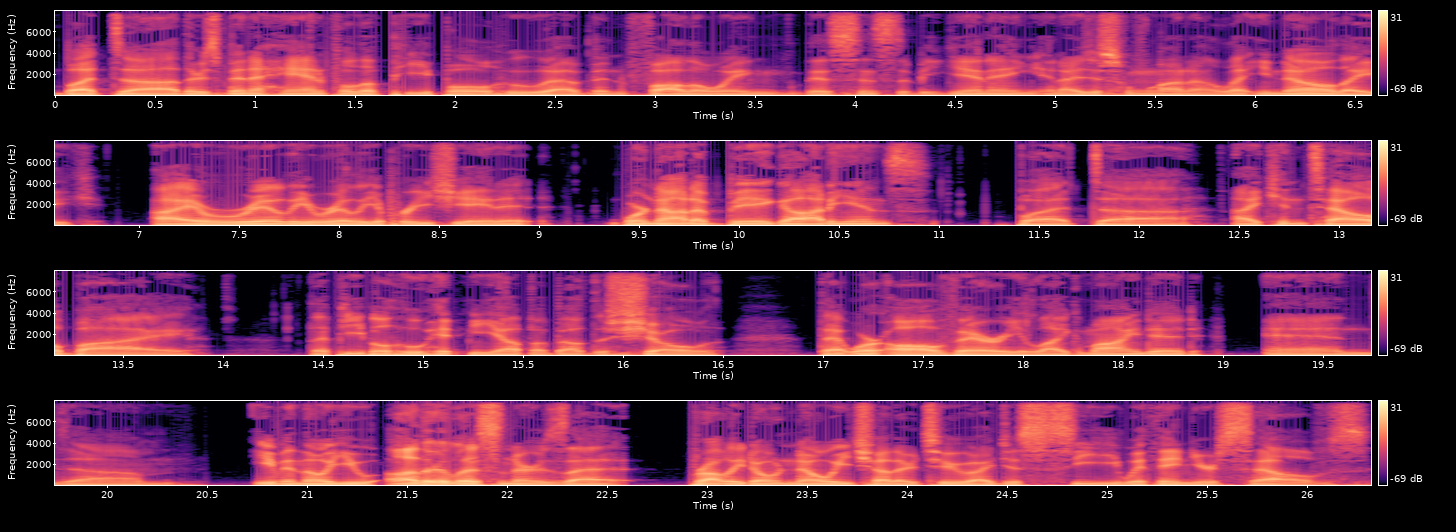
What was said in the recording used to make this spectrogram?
but uh, there's been a handful of people who have been following this since the beginning. And I just want to let you know, like, I really, really appreciate it. We're not a big audience, but uh, I can tell by the people who hit me up about the show that we're all very like minded. And um, even though you other listeners that probably don't know each other too, I just see within yourselves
